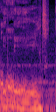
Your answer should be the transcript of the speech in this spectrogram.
Old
